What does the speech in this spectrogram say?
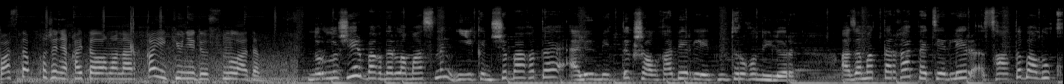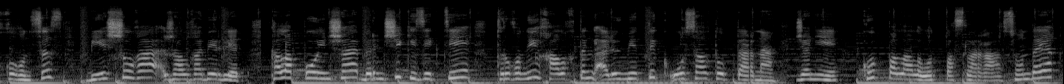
бастапқы және қайталама нарыққа екеуіне де ұсынылады. Нұрлы жер бағдарламасының екінші бағыты әлеуметтік жалға берілетін тұрғын үйлер. Азаматтарға пәтерлер сатып алу құқығынсыз 5 жылға жалға беріледі. Талап бойынша бірінші кезекте тұрғын үй халықтың әлеуметтік осал топтарына және көп балалы отбасыларға сондай ақ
